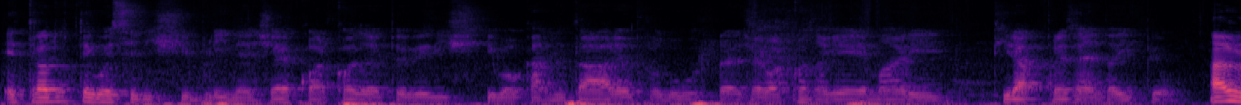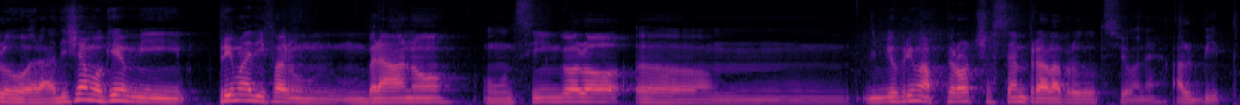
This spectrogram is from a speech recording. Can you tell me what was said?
E tra tutte queste discipline c'è qualcosa che preferisci, tipo cantare o produrre, cioè qualcosa che magari ti rappresenta di più? Allora, diciamo che mi, prima di fare un, un brano, un singolo, ehm, il mio primo approccio è sempre alla produzione, al beat.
